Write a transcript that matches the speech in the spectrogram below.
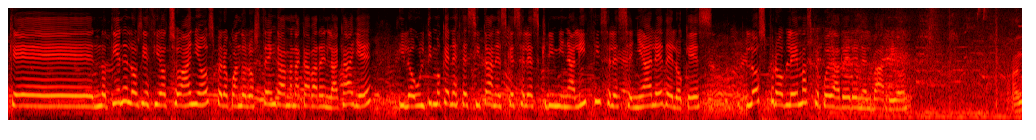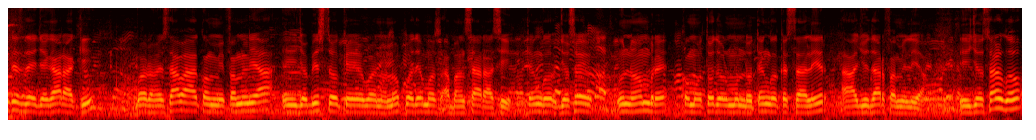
que no tienen los 18 años, pero cuando los tengan van a acabar en la calle y lo último que necesitan es que se les criminalice y se les señale de lo que es los problemas que puede haber en el barrio. Antes de llegar aquí, bueno, estaba con mi familia y yo he visto que, bueno, no podemos avanzar así. Tengo, yo soy un hombre como todo el mundo, tengo que salir a ayudar familia. Y yo salgo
